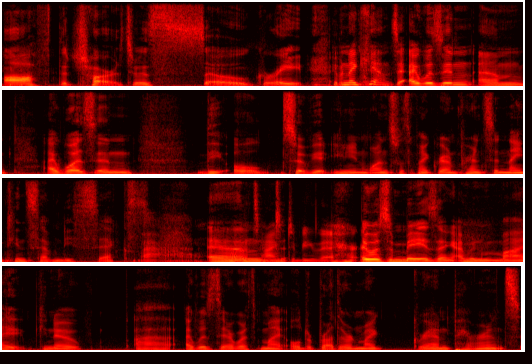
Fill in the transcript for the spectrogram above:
off the charts. It was so great. I mean, I can't say I was in. Um, I was in the old Soviet Union once with my grandparents in 1976. Wow, and what a time to be there! It was amazing. I mean, my you know uh, I was there with my older brother and my grandparents,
